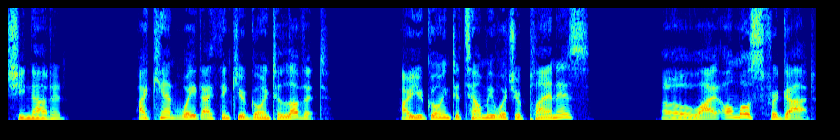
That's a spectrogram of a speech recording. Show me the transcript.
She nodded. I can't wait, I think you're going to love it. Are you going to tell me what your plan is? Oh, I almost forgot.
